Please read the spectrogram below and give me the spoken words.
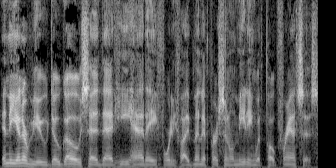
In the interview, Duigou said that he had a 45 minute personal meeting with Pope Francis.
